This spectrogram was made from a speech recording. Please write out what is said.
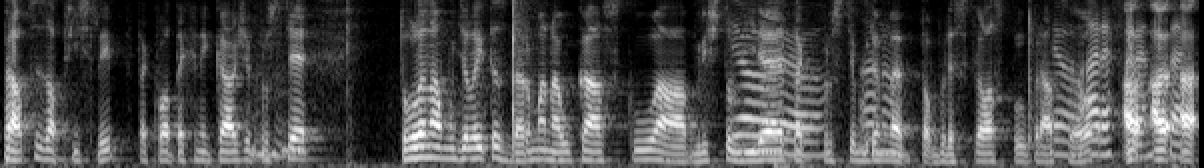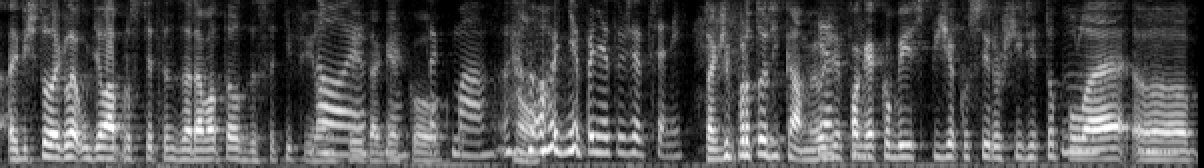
práce za příslip, taková technika, že prostě mm-hmm tohle nám udělejte zdarma na ukázku a když to vyjde, tak prostě budeme, ano. to bude skvělá spolupráce. Jo, jo. A, a, a, a, když to takhle udělá prostě ten zadavatel z deseti freelancery, no, tak jako... tak má no. hodně peněz ušetřených. Takže proto říkám, jo, že fakt jakoby spíš jako si rozšířit to pole, mm, uh,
